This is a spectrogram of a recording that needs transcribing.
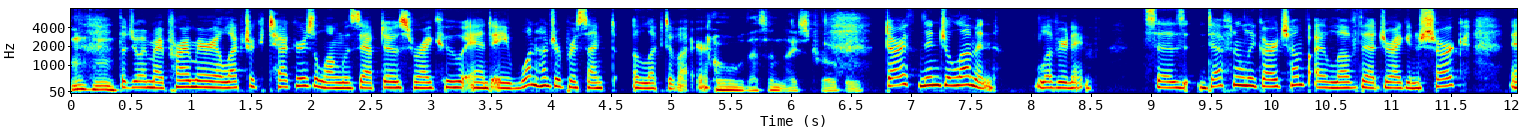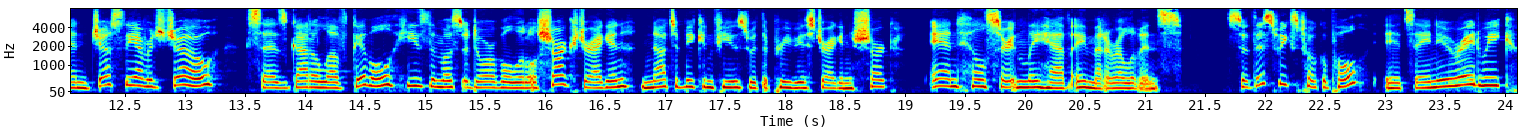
Mhm. They'll join my primary electric attackers along with Zapdos, Raikou, and a 100% Electivire. Oh, that's a nice trophy. Darth Ninja Lemon, love your name, says definitely Garchomp. I love that dragon shark. And just the average Joe says gotta love Gible. He's the most adorable little shark dragon, not to be confused with the previous dragon shark. And he'll certainly have a meta relevance. So this week's Pokepoll, it's a new raid week.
